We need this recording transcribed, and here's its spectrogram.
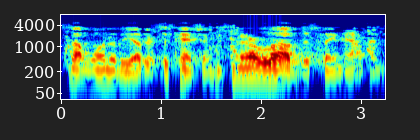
it's not one or the other. It's attention. It's in our love this thing happens.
